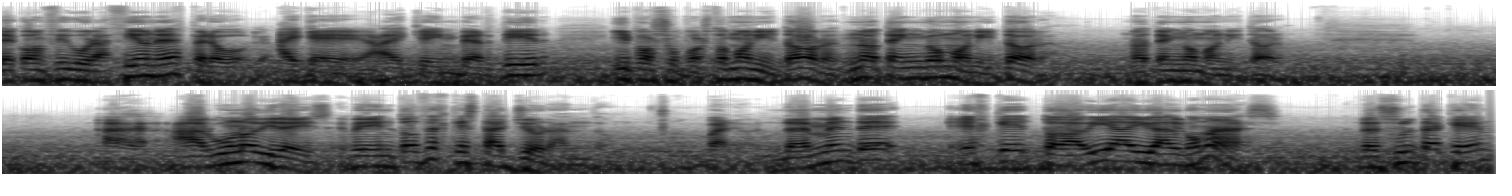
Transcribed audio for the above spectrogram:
de configuraciones, pero hay que, hay que invertir y por supuesto monitor. No tengo monitor, no tengo monitor alguno diréis, entonces, ¿qué estás llorando? Bueno, realmente es que todavía hay algo más. Resulta que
